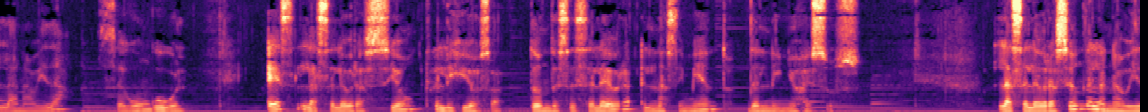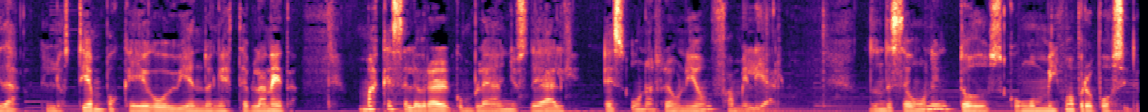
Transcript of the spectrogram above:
La Navidad, según Google, es la celebración religiosa donde se celebra el nacimiento del niño Jesús. La celebración de la Navidad en los tiempos que llego viviendo en este planeta, más que celebrar el cumpleaños de alguien, es una reunión familiar, donde se unen todos con un mismo propósito,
